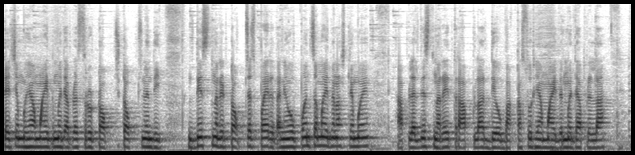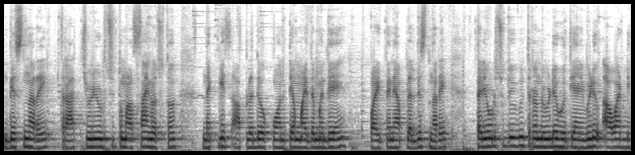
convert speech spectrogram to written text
त्याच्यामुळे ह्या माहितीमध्ये आपल्या सर्व टॉपची टॉपची नदी दिसणार आहे टॉपच्याच पायऱ्यात आणि ओपनचं मैदान असल्यामुळे आपल्याला दिसणार आहे. तर आपला देव बाकासूर ह्या मैदानमध्ये आपल्याला दिसणार आहे. तर आजची व्हिडिओची तुम्हाला सांगायचं होतं नक्कीच आपला देव कोणत्या मैदानामध्ये पायताने आपल्याला दिसणार आहे. तर एवढी सुद्धा मित्रांनो व्हिडिओ होती आणि व्हिडिओ आवडली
